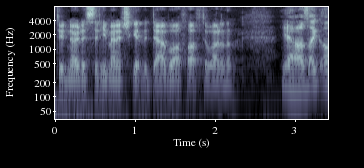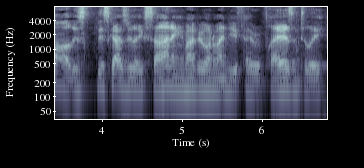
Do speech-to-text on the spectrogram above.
did notice that he managed to get the dab off after one of them yeah, I was like, oh, this this guy's really exciting. He might be one of my new favorite players until he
